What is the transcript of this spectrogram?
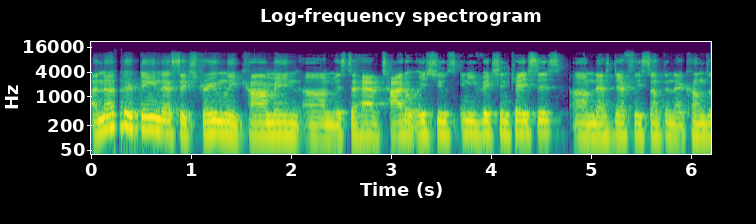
Another thing that's extremely common um, is to have title issues in eviction cases. Um, that's definitely something that comes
